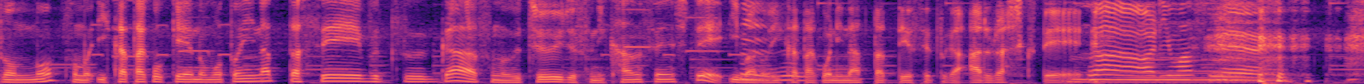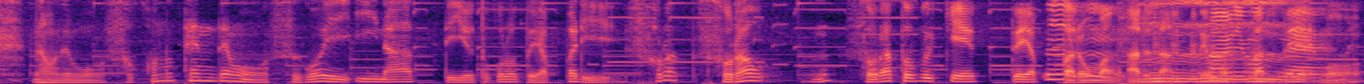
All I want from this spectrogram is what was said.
存のそのイカタコ系の元になった生物がその宇宙ウイルスに感染して今のイカタコになったっていう説があるらしくて、うんう。わあ、ありますね。なのでもうそこの点でもすごいいいなっていうところとやっぱり空空をん？空飛ぶ系ってやっぱロマンあるなって思ったんで、うんうんありますねもう。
